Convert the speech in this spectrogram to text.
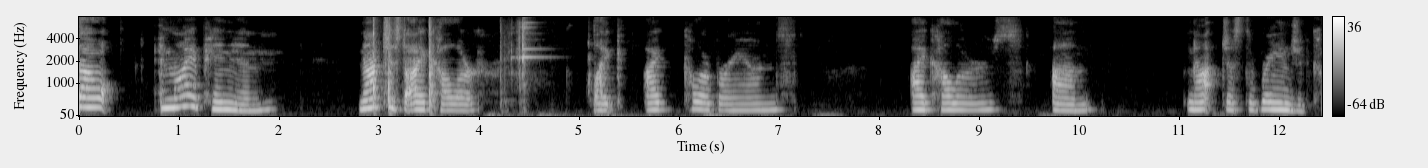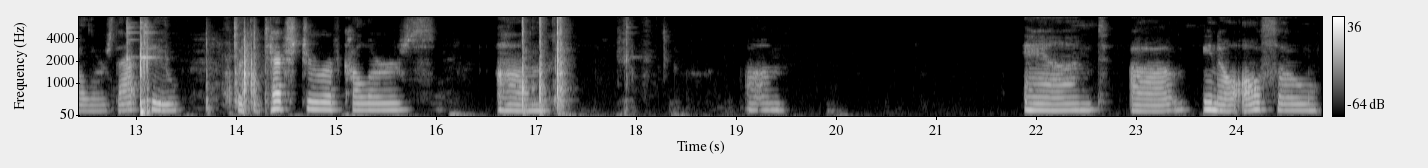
So, in my opinion, not just eye color, like eye color brands, eye colors, um, not just the range of colors, that too, but the texture of colors. Um, um, and, um, you know, also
